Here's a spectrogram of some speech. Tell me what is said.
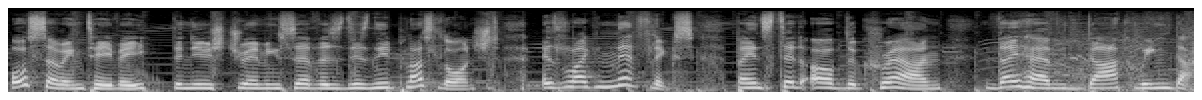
Also in TV, the new streaming service Disney Plus launched is like Netflix, but instead of The Crown, they have Darkwing Duck.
